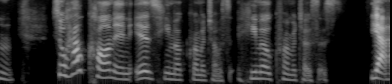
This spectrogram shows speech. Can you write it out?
hmm. so how common is hemochromatosis hemochromatosis yeah.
